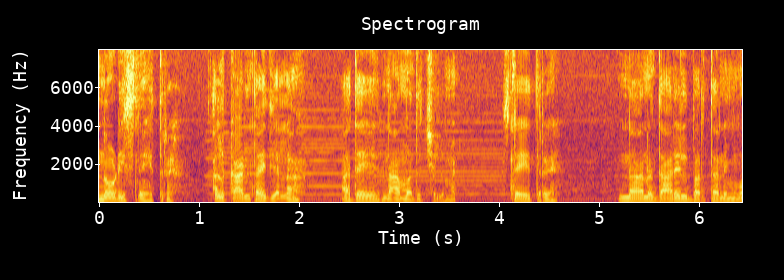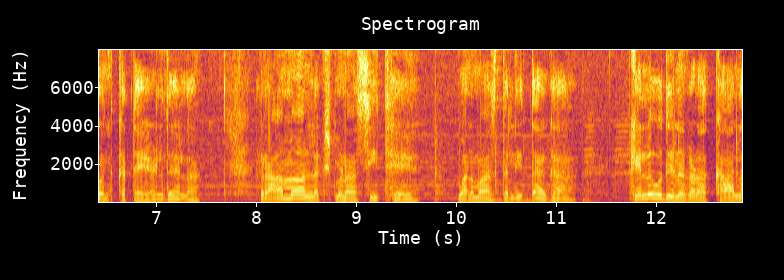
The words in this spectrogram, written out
ನೋಡಿ ಸ್ನೇಹಿತರೆ, ಅಲ್ಲಿ ಕಾಣ್ತಾ ಇದೆಯಲ್ಲ, ಅದೇ ನಾಮದ ಚಿಲುಮೆ. ಸ್ನೇಹಿತರೆ, ನಾನು ದಾರಿಲಿ ಬರ್ತಾ ನಿಮಗೊಂದು ಕತೆ ಹೇಳಿದೆ ಅಲ್ಲ. ರಾಮ ಲಕ್ಷ್ಮಣ ಸೀತೆ ವನವಾಸದಲ್ಲಿದ್ದಾಗ ಕೆಲವು ದಿನಗಳ ಕಾಲ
